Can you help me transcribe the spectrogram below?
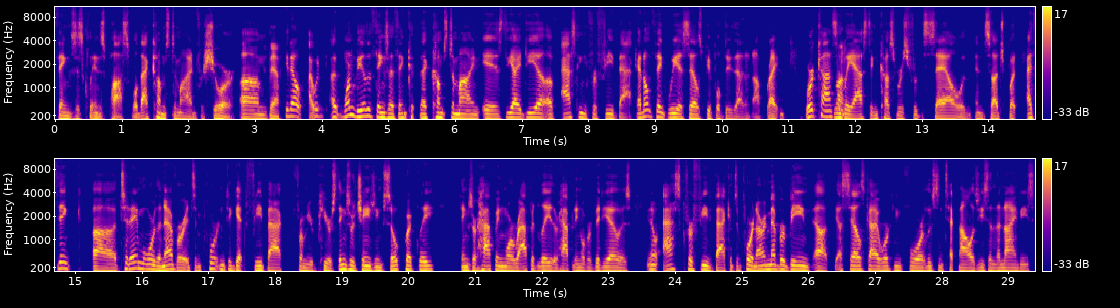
things as clean as possible. That comes to mind for sure. Um, yeah. You know, I would, I, one of the other things I think that comes to mind is the idea of asking for feedback. I don't think we as salespeople do that enough, right? We're constantly right. asking customers for the sale and, and such, but I think uh, today more than ever, it's important to get feedback from your peers. Things are changing so quickly things are happening more rapidly they're happening over video is you know ask for feedback it's important i remember being uh, a sales guy working for lucent technologies in the 90s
